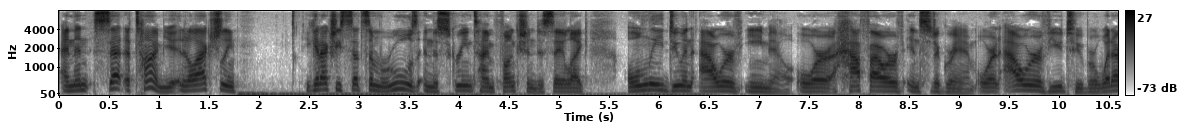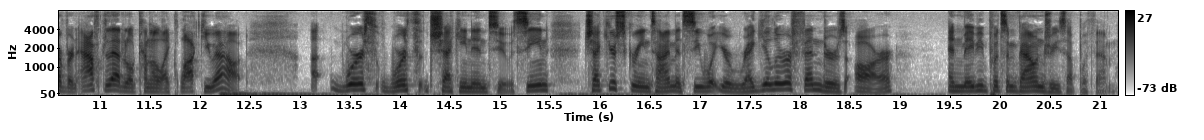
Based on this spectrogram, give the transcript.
and then set a time. It'll actually you can actually set some rules in the screen time function to say like only do an hour of email or a half hour of Instagram or an hour of YouTube or whatever and after that it'll kind of like lock you out uh, worth worth checking into. Seeing check your screen time and see what your regular offenders are, and maybe put some boundaries up with them.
